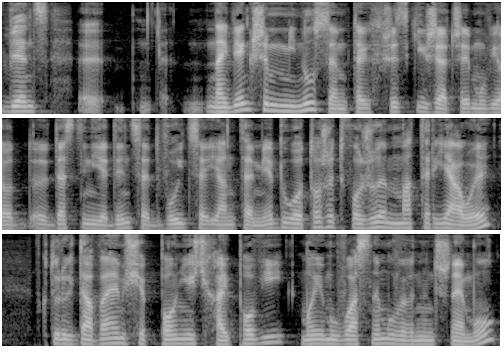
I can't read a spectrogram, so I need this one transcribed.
Więc e, największym minusem tych wszystkich rzeczy, mówię o Destiny 1, 2 i Antemie, było to, że tworzyłem materiały, w których dawałem się ponieść hype'owi mojemu własnemu wewnętrznemu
